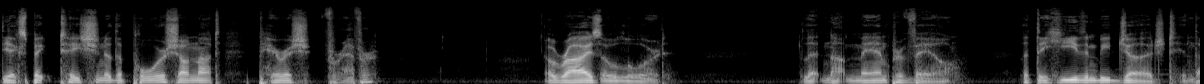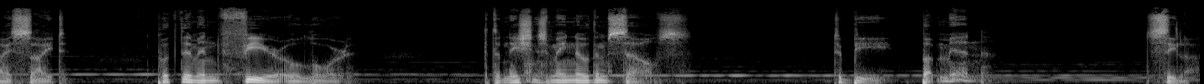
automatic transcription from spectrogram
the expectation of the poor shall not perish forever? Arise, O Lord. Let not man prevail. Let the heathen be judged in thy sight. Put them in fear, O Lord, that the nations may know themselves to be but men. Selah.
